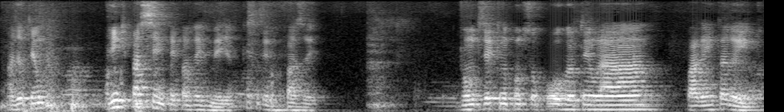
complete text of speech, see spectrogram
mas eu tenho 20 pacientes ir para vermelha. O que, é que eu devo fazer? Vamos dizer que no ponto-socorro eu tenho lá 40 leitos,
